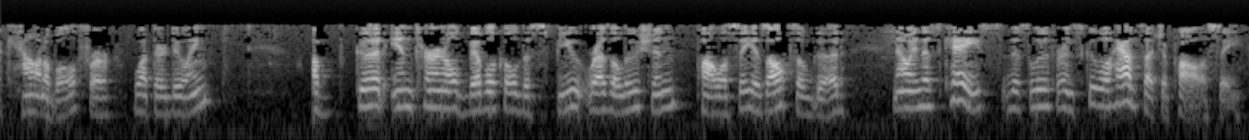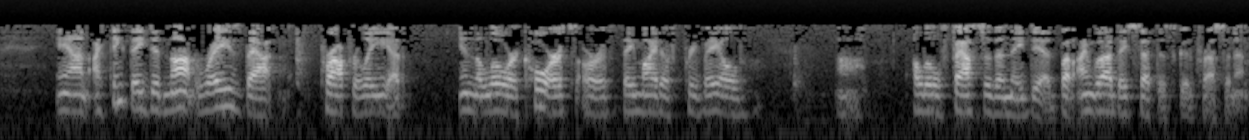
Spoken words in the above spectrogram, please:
accountable for what they're doing. A good internal biblical dispute resolution policy is also good. Now, in this case, this Lutheran school had such a policy, and I think they did not raise that properly at, in the lower courts, or they might have prevailed uh, a little faster than they did. But I'm glad they set this good precedent.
